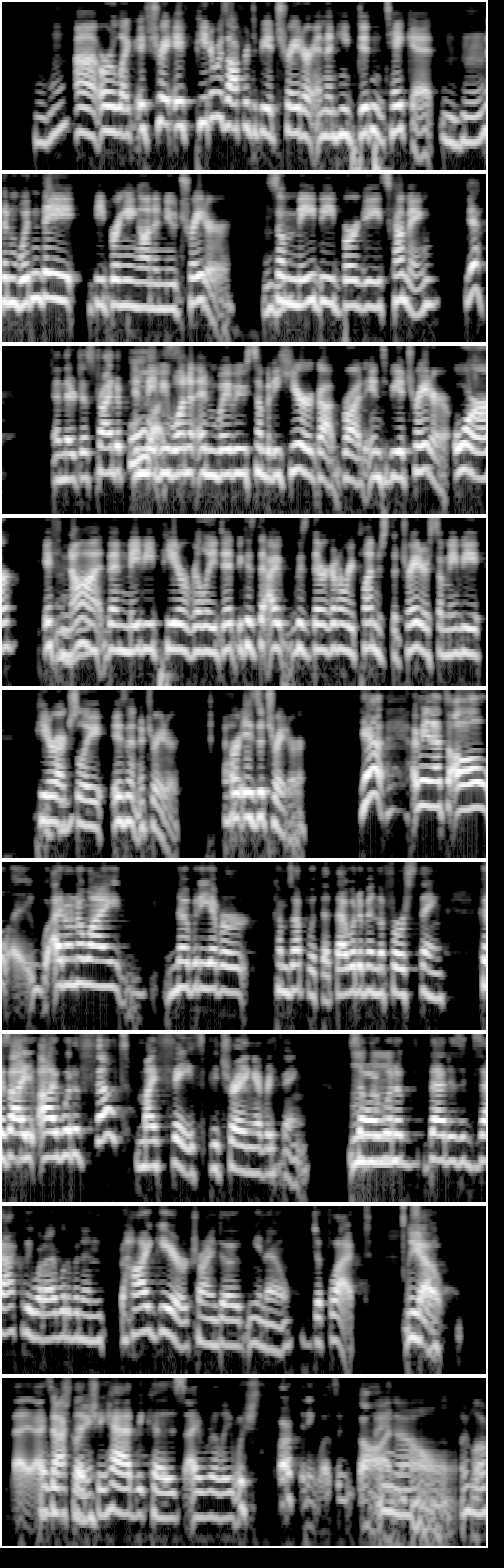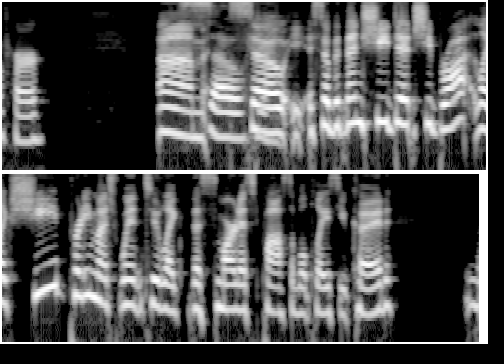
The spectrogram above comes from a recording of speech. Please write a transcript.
hmm uh, or like if tra- if Peter was offered to be a traitor and then he didn't take it, hmm then wouldn't they be bringing on a new traitor? Mm-hmm. So maybe Bergie's coming, Yeah. And they're just trying to fool and maybe us. one and maybe somebody here got brought in to be a traitor, or if Mm-hmm. not, then maybe Peter really did because they, I, because they're going to replenish the traitor. So maybe Peter Mm-hmm. actually isn't a traitor Uh-huh. or is a traitor. Yeah. I mean, that's all. I don't know why nobody ever comes up with it. That would have been the first thing because I, I would have felt my face betraying everything. So I Mhm. would have, that is exactly what I would have been in high gear trying to, you know, deflect. Yeah. So I, I Exactly. wish that she had because I really wish Parvati wasn't gone. I know. I love her. Um So, so so but then she did she brought like she pretty much went to like the smartest possible place you could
